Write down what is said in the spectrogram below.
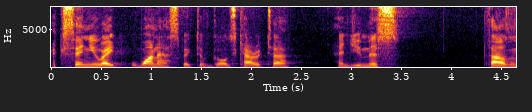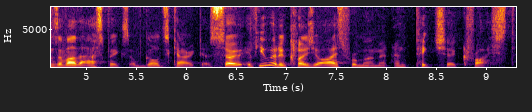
accentuate one aspect of God's character and you miss thousands of other aspects of God's character. So if you were to close your eyes for a moment and picture Christ,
